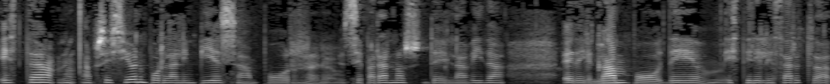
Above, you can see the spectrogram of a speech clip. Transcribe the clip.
Esta mm, obsesión por la limpieza, por eh, separarnos de la vida eh, del campo, de esterilizar to-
